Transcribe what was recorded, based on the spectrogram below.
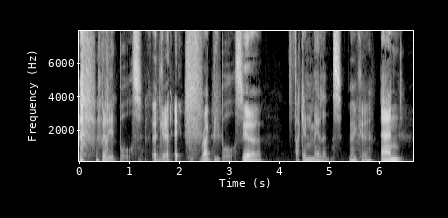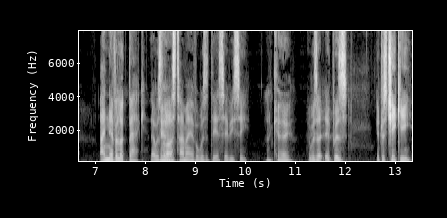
billiard balls, know, rugby balls, Yeah. fucking melons. Okay. And I never looked back. That was the Yeah. last time I ever was at the SABC. Okay. It was a, it was it was cheeky,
